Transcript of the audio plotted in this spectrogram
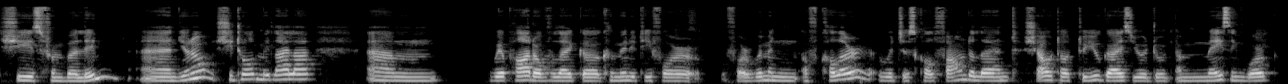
She's from Berlin, and you know, she told me, Lila, um, we're part of like a community for for women of color, which is called Founderland. Shout out to you guys. You're doing amazing work.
